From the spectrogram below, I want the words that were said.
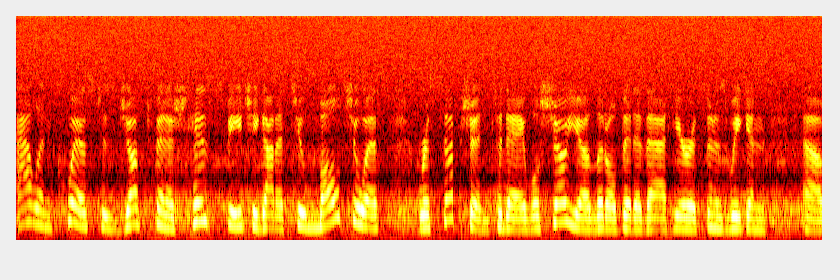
Allen Quist has just finished his speech. He got a tumultuous reception today. We'll show you a little bit of that here as soon as we can uh,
